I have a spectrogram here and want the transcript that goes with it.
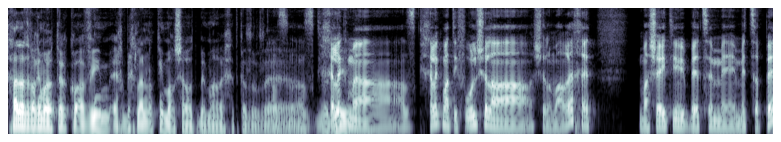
אחד הדברים היותר כואבים, איך בכלל נותנים הרשאות במערכת כזו. זה, אז, אז, זה כחלק, די... מה, אז כחלק מהתפעול של, ה, של המערכת, מה שהייתי בעצם מצפה,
